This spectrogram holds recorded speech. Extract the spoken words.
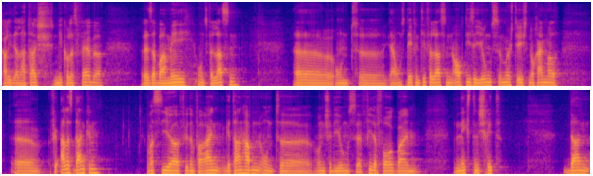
Khalid El-Hatash, Nicolas Ferber, Reza Barmey uns verlassen äh, und äh, ja, uns definitiv verlassen. Auch diese Jungs möchte ich noch einmal äh, für alles danken, was sie für den Verein getan haben und äh, wünsche die Jungs äh, viel Erfolg beim nächsten Schritt. Dann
